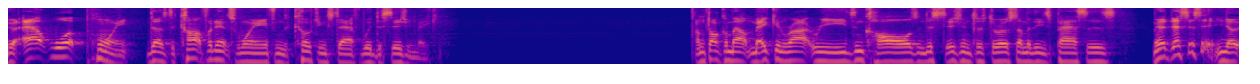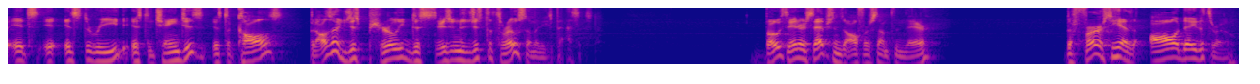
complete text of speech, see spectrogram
You know, at what point does the confidence wane from the coaching staff with decision making? I'm talking about making right reads and calls and decisions to throw some of these passes. I mean, that's just it. You know, it's it, it's the read, it's the changes, it's the calls, but also just purely decision to just to throw some of these passes. Both interceptions offer something there. The first, he has all day to throw,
